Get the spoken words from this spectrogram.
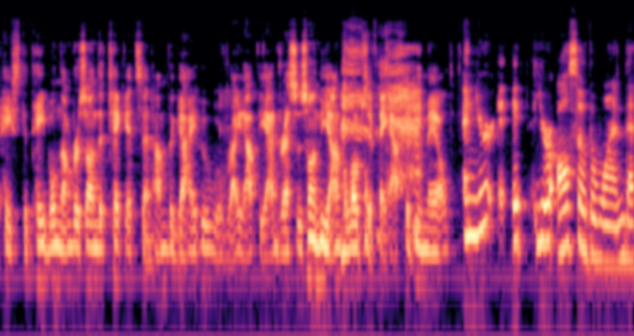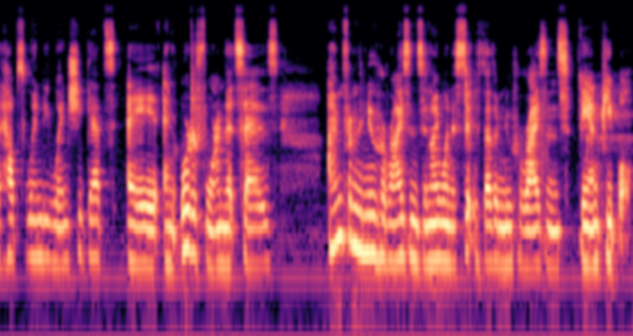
paste the table numbers on the tickets and i'm the guy who will write out the addresses on the envelopes if they have to be mailed. And you're it, you're also the one that helps wendy when she gets a an order form that says I'm from the New Horizons and I want to sit with other New Horizons band people.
